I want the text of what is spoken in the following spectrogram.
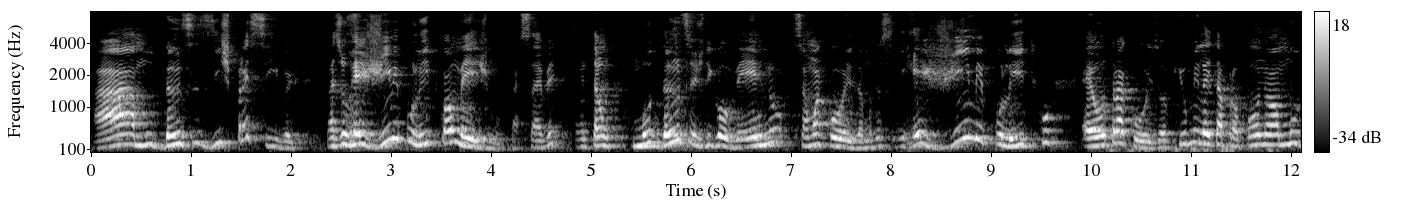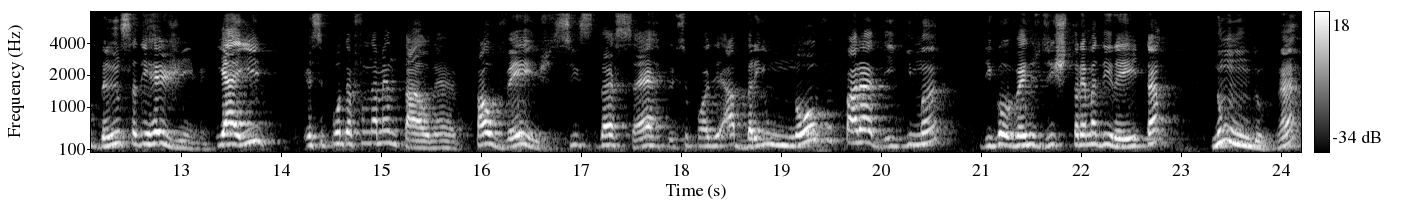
há mudanças expressivas. Mas o regime político é o mesmo, percebe? Então, mudanças de governo são uma coisa, mudança de regime político é outra coisa. O que o Milei está propondo é uma mudança de regime. E aí, esse ponto é fundamental, né? Talvez, se isso der certo, isso pode abrir um novo paradigma de governos de extrema direita no mundo, né?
